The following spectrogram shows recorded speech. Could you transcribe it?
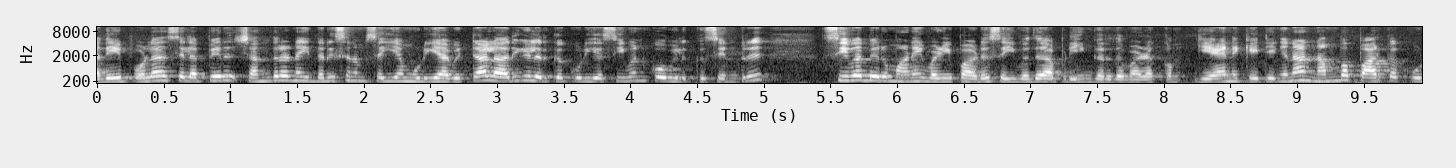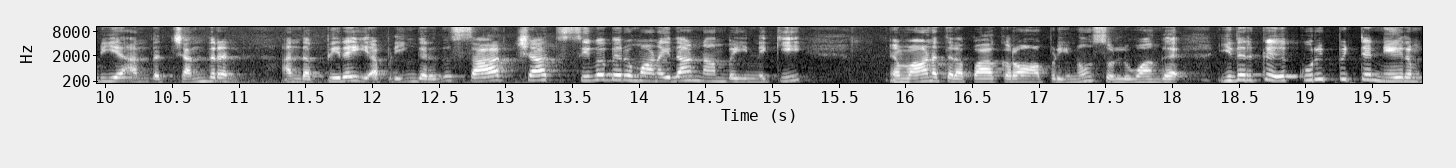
அதே போல் சில பேர் சந்திரனை தரிசனம் செய்ய முடியாவிட்டால் அருகில் இருக்கக்கூடிய சிவன் கோவிலுக்கு சென்று சிவபெருமானை வழிபாடு செய்வது அப்படிங்கிறது வழக்கம். ஏன்னு கேட்டிங்கன்னா நம்ம பார்க்கக்கூடிய அந்த சந்திரன் அந்த பிறை அப்படிங்கிறது சாட்சாத் சிவபெருமானை தான் நாம் இன்னைக்கு வானத்தில் பார்க்குறோம் அப்படின்னும் சொல்லுவாங்க. இதற்கு குறிப்பிட்ட நேரம்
